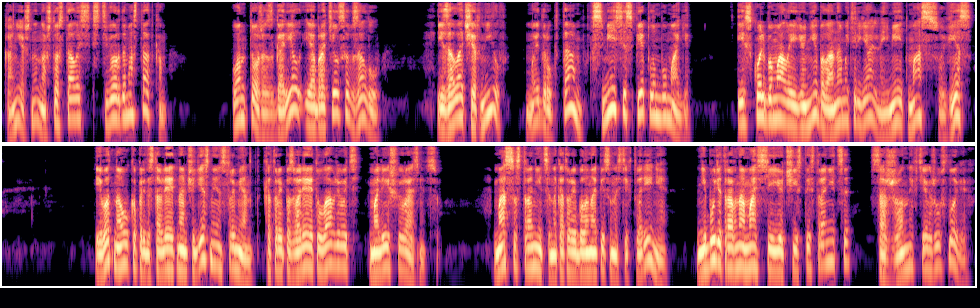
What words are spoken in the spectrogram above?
Конечно, но что стало с твердым остатком — он тоже сгорел и обратился в золу. И зола чернил, мой друг, там, в смеси с пеплом бумаги. И сколь бы мало ее не было, она материальна, имеет массу, вес. И вот наука предоставляет нам чудесный инструмент, который позволяет улавливать малейшую разницу. Масса страницы, на которой было написано стихотворение, не будет равна массе ее чистой страницы, сожженной в тех же условиях.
